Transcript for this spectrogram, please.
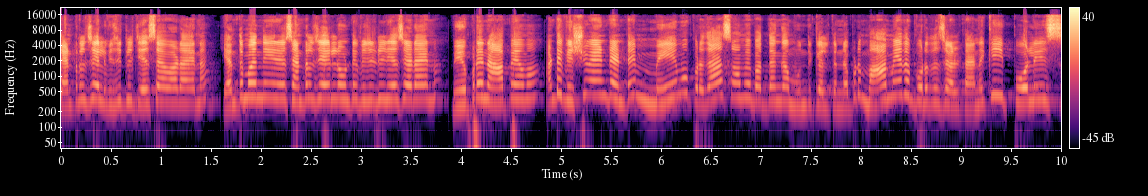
సెంట్రల్ జైలు విజిట్లు చేసేవాడు ఆయన? ఎంతమంది సెంట్రల్ జైల్లో ఉంటే విజిట్లు చేశాడు ఆయన? మేము ఎప్పుడైనా ఆపామా? అంటే విషయం ఏంటంటే మేము ప్రజాస్వామ్యబద్ధంగా ముందుకెళ్తున్నప్పుడు మా మీద బురద చల్లటానికి పోలీసు పోలీస్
